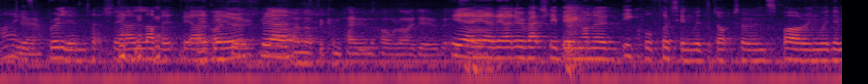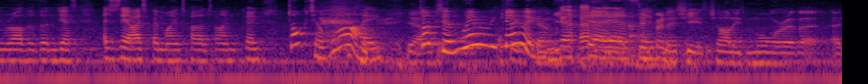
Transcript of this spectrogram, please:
I think Yeah. it's brilliant, actually. I love it, the I- I idea do, of. yeah, I love the companion, the whole idea of it. Yeah, well. yeah, the idea of actually being on an equal footing with the doctor and sparring with him rather than just, as you say, I spend my entire time going, Doctor, why? Yeah. Doctor, where are we I think, going? um, yeah, yeah. As so- different as she is, Charlie's more of a, a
